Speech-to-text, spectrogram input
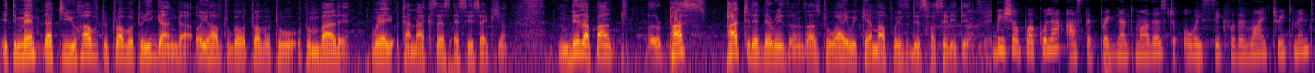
it meant that you have to travel to Iganga or you have to go travel to, to Mbale where you can access a C-section. These are past partly the reasons as to why we came up with this facility. Bishop Wakula asked the pregnant mothers to always seek for the right treatment.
